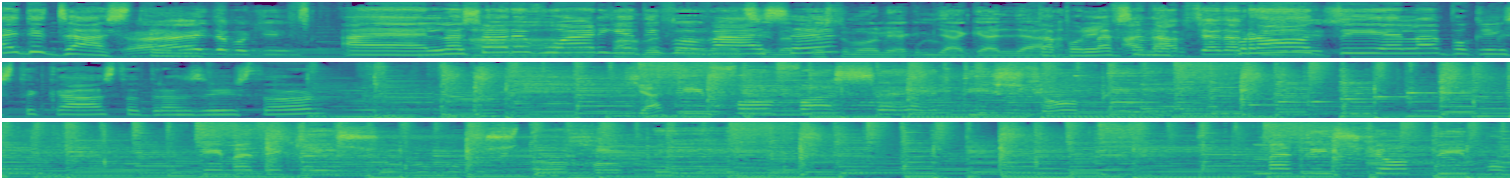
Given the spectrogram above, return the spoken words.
Άιντε, Τζάστιν. Άιντε από εκεί. Έλα, σε Α, ρεβουάρ, γιατί πάμε τώρα έτσι Να φοβάσαι; πιέσουμε όλοι μια αγκαλιά. Τα απολαύσαμε Ανάψε ένα πύρες. πρώτη, έλα αποκλειστικά στο τρανζίστορ. Γιατί φοβάσαι τη σιωπή; Είμαι δική σου στο έχω πει Με τη σιωπή μου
